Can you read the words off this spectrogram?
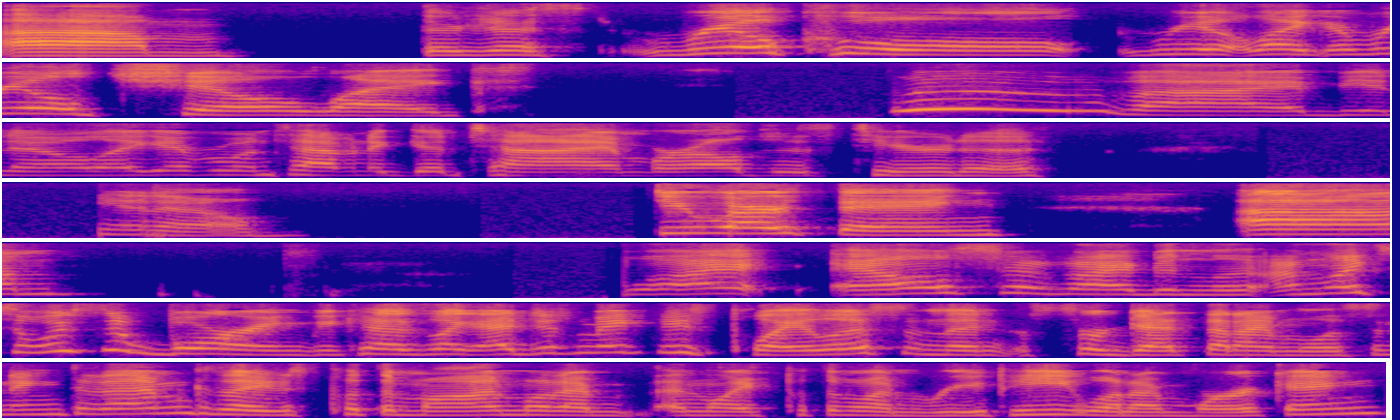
Um, they're just real cool, real like a real chill, like woo vibe. You know, like everyone's having a good time. We're all just here to, you know, do our thing. Um, what else have I been? Li- I'm like, it's always so boring because like I just make these playlists and then forget that I'm listening to them because I just put them on when I'm and like put them on repeat when I'm working.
